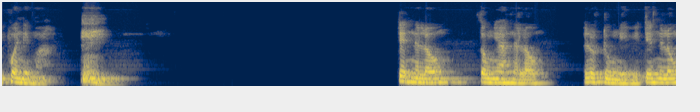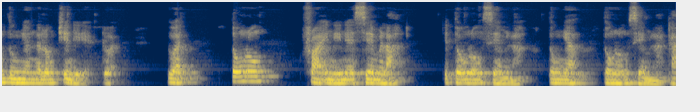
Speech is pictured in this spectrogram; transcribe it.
အဖွင့်နေမှာတစ်နှလုံးသုံးညာနှလုံးအဲ့လိုတူနေပြီတစ်နှလုံးသုံးညာနှလုံးဖြစ်နေတဲ့အတွက်သူကသုံးလုံး fry အနေနဲ့ဆင်းမလား တစ်သုံးလုံးဆင်းမလားသုံးညာသုံးလုံးဆင်းမလားဒါ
